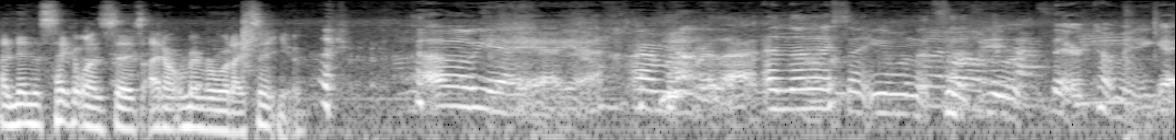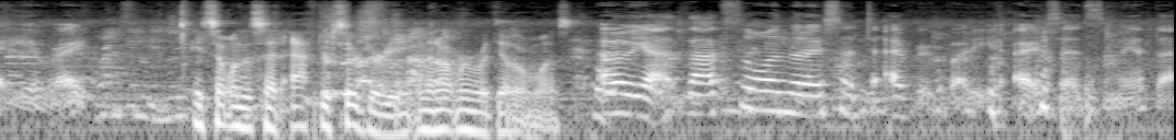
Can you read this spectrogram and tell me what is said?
And then the second one says, "I don't remember what I sent you." Oh yeah, yeah, yeah. I remember that. And then I sent you one that said you were they're coming to get you, right? He sent one that said after surgery, and then I don't remember what the other one was. Oh yeah, that's the one that I sent to everybody. I said Samantha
